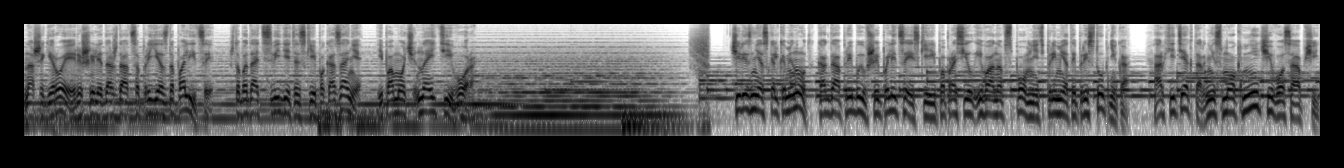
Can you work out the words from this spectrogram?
Наши герои решили дождаться приезда полиции, чтобы дать свидетельские показания и помочь найти вора. Через несколько минут, когда прибывший полицейский попросил Ивана вспомнить приметы преступника, архитектор не смог ничего сообщить.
